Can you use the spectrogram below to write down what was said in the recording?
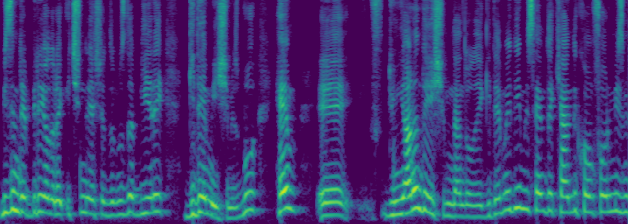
bizim de birey olarak içinde yaşadığımızda bir yere gidemeyişimiz. Bu hem e, dünyanın değişiminden dolayı gidemediğimiz hem de kendi konformizm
